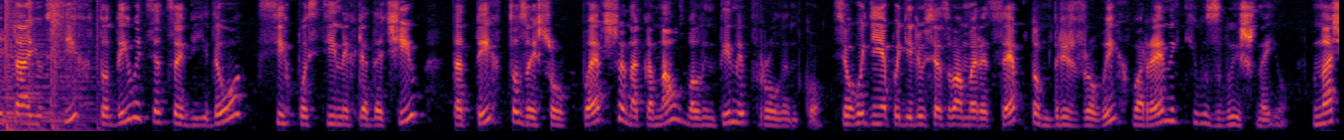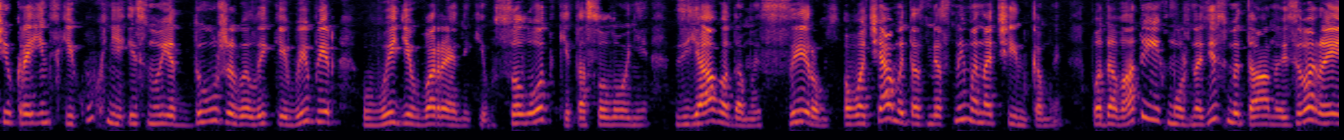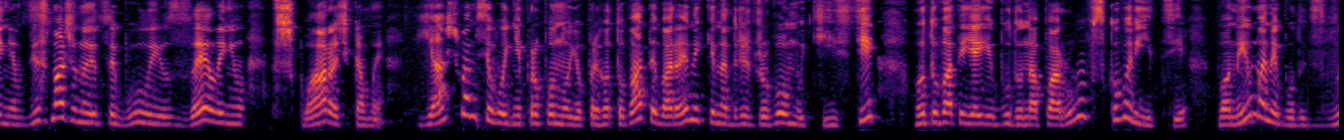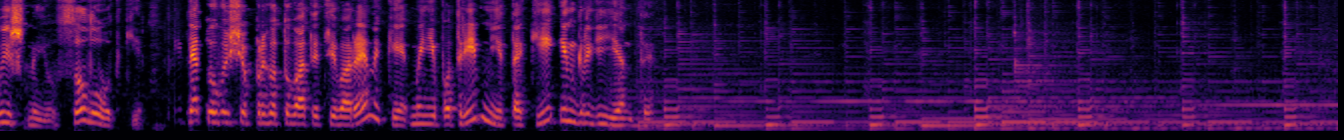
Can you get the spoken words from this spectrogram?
Вітаю всіх, хто дивиться це відео, всіх постійних глядачів та тих, хто зайшов вперше на канал Валентини Фроленко. Сьогодні я поділюся з вами рецептом дріжджових вареників з вишнею. В нашій українській кухні існує дуже великий вибір видів вареників: солодкі та солоні, з ягодами, з сиром, з овочами та з м'ясними начинками. Подавати їх можна зі сметаною, з варенням, зі смаженою цибулею, з зеленю, з шкварочками. Я ж вам сьогодні пропоную приготувати вареники на дріжджовому тісті. Готувати я їх буду на пару в сковорідці. Вони в мене будуть з вишнею, солодкі. Для того, щоб приготувати ці вареники, мені потрібні такі інгредієнти.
